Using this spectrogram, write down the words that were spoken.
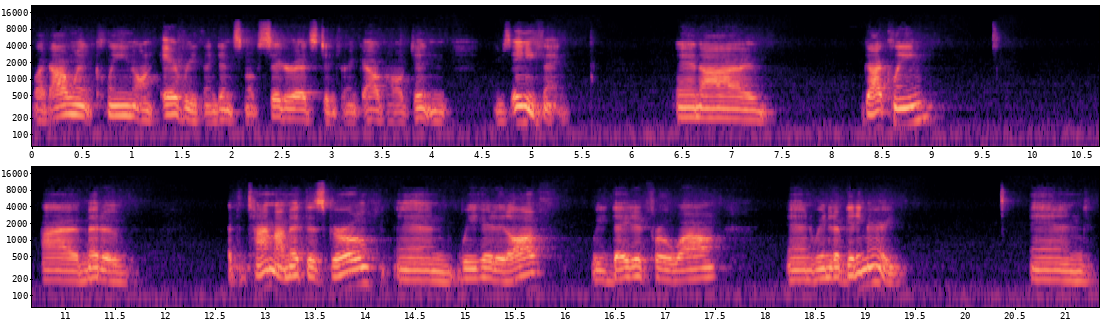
Like I went clean on everything. Didn't smoke cigarettes. Didn't drink alcohol. Didn't use anything. And I got clean I met a, at the time I met this girl and we hit it off. We dated for a while and we ended up getting married. And,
